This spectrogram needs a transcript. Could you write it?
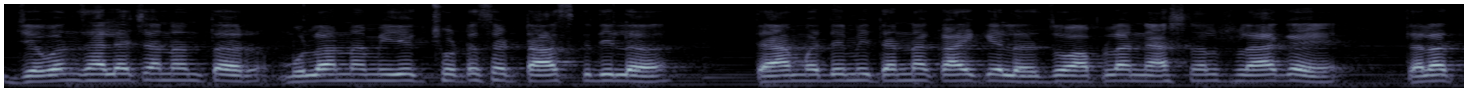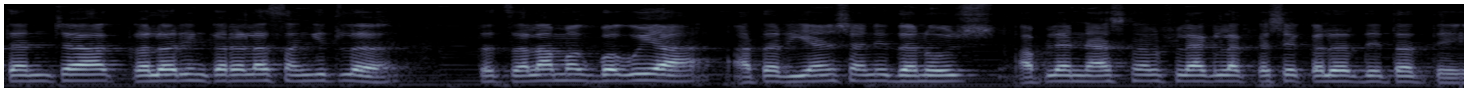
जेवण झाल्याच्यानंतर मुलांना मी एक छोटंसं टास्क दिलं. त्यामध्ये मी त्यांना काय केलं जो आपला नॅशनल फ्लॅग आहे त्याला त्यांच्या कलरिंग करायला सांगितलं. तर चला मग बघूया. आता रियांश आणि धनुष आपल्या नॅशनल फ्लॅगला कसे कलर देतात ते.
